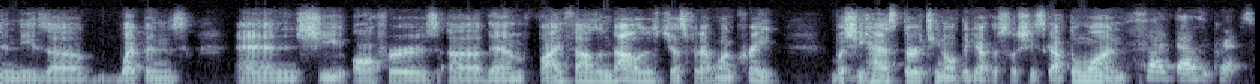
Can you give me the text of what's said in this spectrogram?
in these uh, weapons, and she offers uh, them five thousand dollars just for that one crate. But she has thirteen altogether, so she's got the one Five thousand credits,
